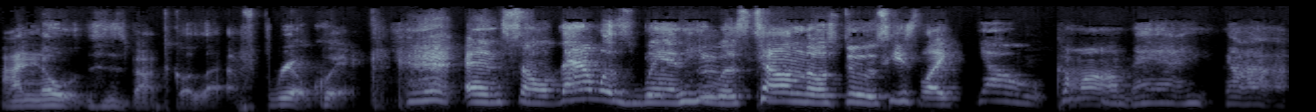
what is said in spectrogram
I know this is about to go left real quick. And so that was when he was telling those dudes, he's like, yo, come on, man. Ah,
